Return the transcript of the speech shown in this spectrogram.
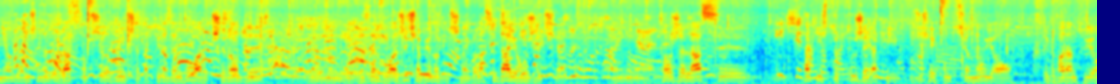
nieograniczone bogactwo przyrodnicze, taki rezerwuar przyrody, y, rezerwuar życia biologicznego. Lasy dają życie. Y, To, że lasy tam takiej strukturze, jakiej dzisiaj funkcjonują, gwarantują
